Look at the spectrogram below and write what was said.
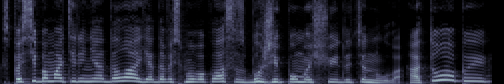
Спасибо матери не отдала, я до восьмого класса с божьей помощью и дотянула. А то бы...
